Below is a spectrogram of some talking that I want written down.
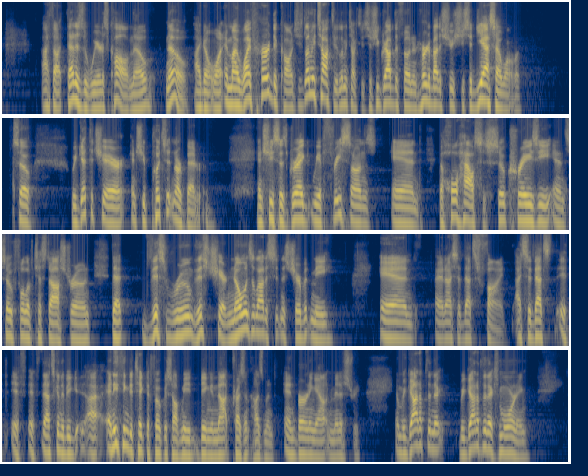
I thought that is the weirdest call. No, no, I don't want. And my wife heard the call and she's, let me talk to you. Let me talk to you. So she grabbed the phone and heard about the shoe. She said, yes, I want one. So we get the chair and she puts it in our bedroom. And she says, Greg, we have three sons and the whole house is so crazy and so full of testosterone that this room, this chair, no one's allowed to sit in this chair but me. And and I said, that's fine. I said, that's if if, if that's going to be uh, anything to take the focus off me being a not present husband and burning out in ministry. And we got up the next we got up the next morning,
